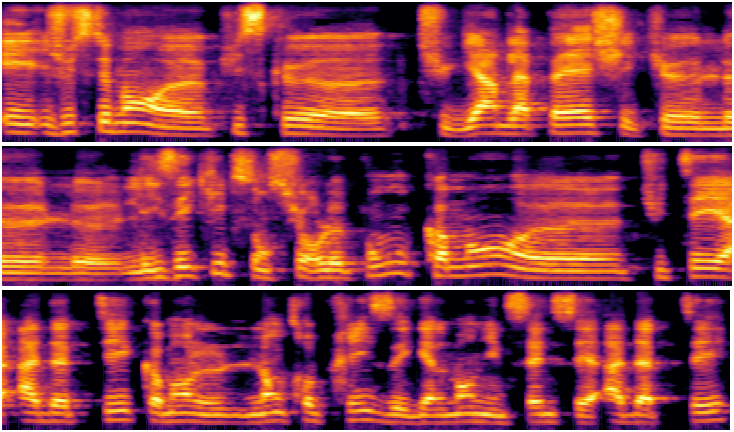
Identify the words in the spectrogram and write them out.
Et justement, puisque tu gardes la pêche et que le, les équipes sont sur le pont, comment tu t'es adapté, comment l'entreprise également, Nielsen, s'est adaptée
